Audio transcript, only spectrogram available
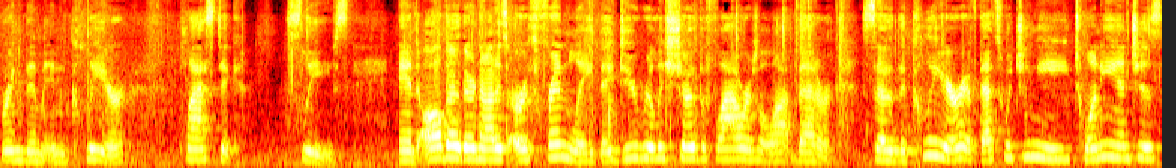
bring them in clear plastic sleeves. And although they're not as earth friendly, they do really show the flowers a lot better. So the clear, if that's what you need, 20 inches,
